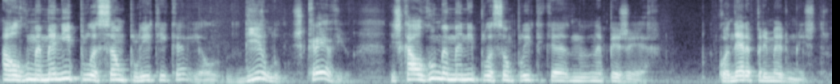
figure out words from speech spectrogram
alguma manipulação política, ele dilo, escreve-o, diz que há alguma manipulação política na PGR, quando era primeiro-ministro.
